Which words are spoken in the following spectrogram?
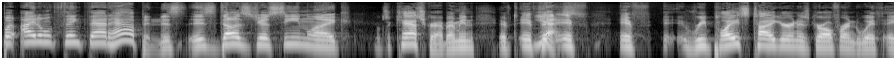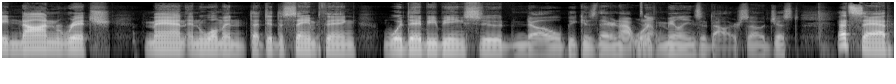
but I don't think that happened. This this does just seem like it's a cash grab. I mean, if if Yes. if if eh, replace Tiger and his girlfriend with a non-rich man and woman that did the same thing, would they be being sued? No, because they're not worth No. millions of dollars. So just that's sad.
